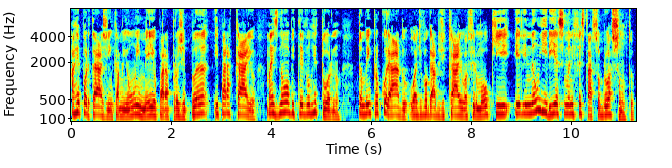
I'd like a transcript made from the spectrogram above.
A reportagem encaminhou um e-mail para a Progeplan e para Caio, mas não obteve um retorno. Também procurado, o advogado de Caio afirmou que ele não iria se manifestar sobre o assunto.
